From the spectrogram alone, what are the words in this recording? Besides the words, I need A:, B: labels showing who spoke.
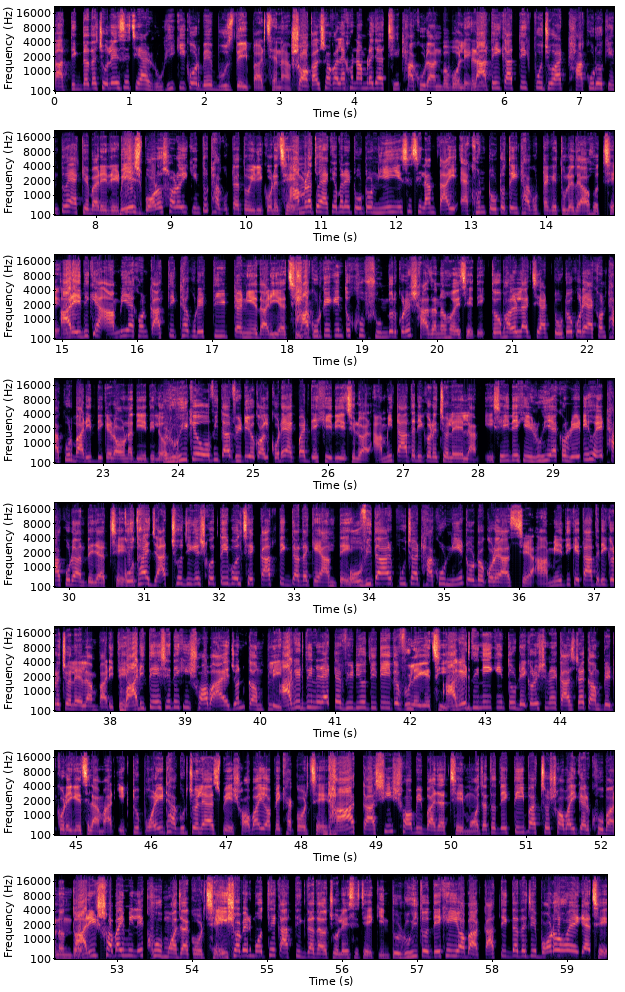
A: কার্তিক দাদা চলে এসেছে আর রুহি কি করবে বুঝতেই পারছে না। সকাল সকাল এখন আমরা যাচ্ছি ঠাকুর আনব বলে। রাতেই কার্তিক পুজো আর ঠাকুরও কিন্তু একেবারে রেডি বেশ বড় সড়ই কিন্তু ঠাকুরটা তৈরি করেছে। আমরা তো একেবারে টোটো নিয়েই এসেছিলাম, তাই এখন টোটোতেই ঠাকুরটাকে তুলে দেওয়া হচ্ছে। আর এদিকে আমি এখন কার্তিক ঠাকুরের তীরটা নিয়ে দাঁড়িয়ে আছি। ঠাকুরকে কিন্তু খুব সুন্দর করে সাজানো হয়েছে। দেখতেও ভালো লাগছে আর টোটো করে এখন ঠাকুর বাড়ির দিকে রওনা দিয়ে দিল। রুহিকে অভিতা ভিডিও কল করে একবার দেখিয়ে দিয়েছিল আর আমি তাড়াতাড়ি করে চলে এলাম। এসেই দেখি রুহি এখন রেডি হয়ে ঠাকুর আনতে যাচ্ছে। কোথায় যাচ্ছ জিজ্ঞেস করতেই বলছে কার্তিক দাদাকে আনতে। অভিতা আর পূজা ঠাকুর নিয়ে টোটো করে আসছে। আমি এদিকে তাড়াতাড়ি করে চলে এলাম বাড়িতে। বাড়িতে এসে দেখি সব আয়োজন কমপ্লিট আগের দিনের একটা ভিডিও দিতেই তো ভুলে গেছি। আগের দিনেই কিন্তু ডেকোরেশনের কাজটা কমপ্লিট করে গেছিলাম। আর একটু পরেই ঠাকুর চলে আসবে। সবাই অপেক্ষা করছে। ঢাক কাশি সবই বাজাচ্ছে। মজা তো দেখতেই পাচ্ছ সবাইকার খুব আনন্দ। বাড়ির সবাই মিলে খুব মজা করছে। এইসবের মধ্যে কার্তিক দাদাও চলে এসেছে। কিন্তু রুহি তো দেখেই অবাক। কার্তিক দাদা যে বড় হয়ে গেছে।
